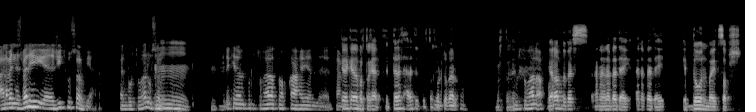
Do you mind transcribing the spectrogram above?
أنا بالنسبة لي جي 2 صربيا. البرتغال وصربيا. مم. كده كده البرتغال أتوقع هي اللي كده تعمل. كده البرتغال. في الثلاث حالات البرتغال. البرتغال آه. البرتغال. البرتغال يا اقوى رب بس أنا أنا بدعي أنا بدعي. الدون ما يتصابش.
